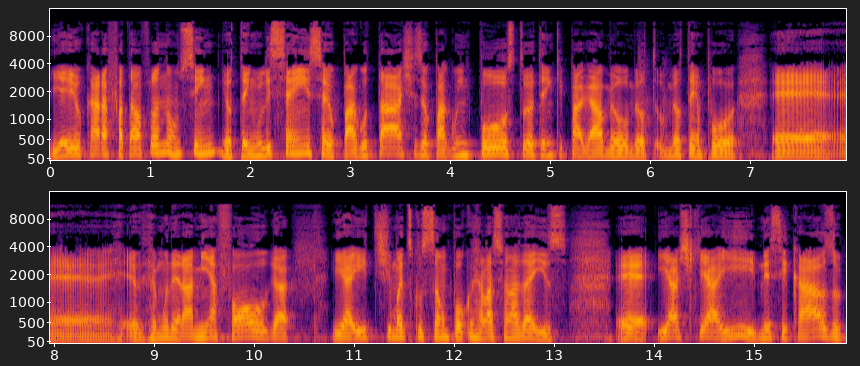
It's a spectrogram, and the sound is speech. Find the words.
E aí o cara tava falando, não, sim, eu tenho licença, eu pago taxas, eu pago imposto, eu tenho que pagar o meu, meu, o meu tempo, é, é, remunerar a minha folga, e aí tinha uma discussão um pouco relacionada a isso. É, e acho que aí, nesse caso, caso,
